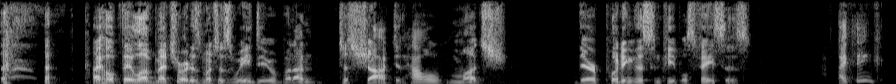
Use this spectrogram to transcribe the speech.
I hope they love Metroid as much as we do, but I'm just shocked at how much they're putting this in people's faces. I think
